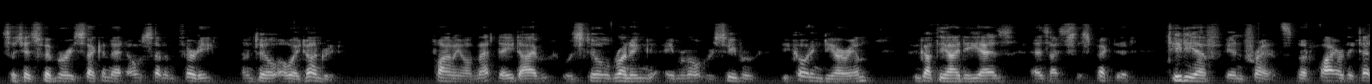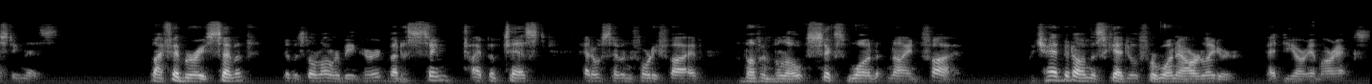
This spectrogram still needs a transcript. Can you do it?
such as February 2nd at 0730 until 0800. Finally, on that date, I was still running a remote receiver decoding DRM and got the ID as, as I suspected, TDF in France. But why are they testing this? By February 7th, it was no longer being heard, but a same type of test at 0745 above and below 6195, which had been on the schedule for one hour later at DRMRX.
